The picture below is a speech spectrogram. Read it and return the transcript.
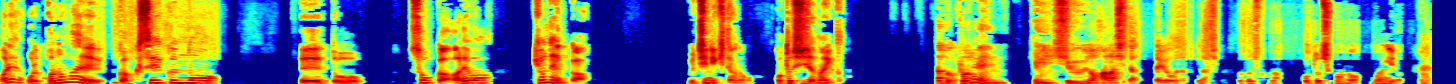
あれ？俺、この前、学生くんの、えっ、と、そうか、あれは、去年か？うちに来たの。今年じゃないか。多分去年研修の話だったような気がします。今年かな？今年かな？まあいいや。うん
